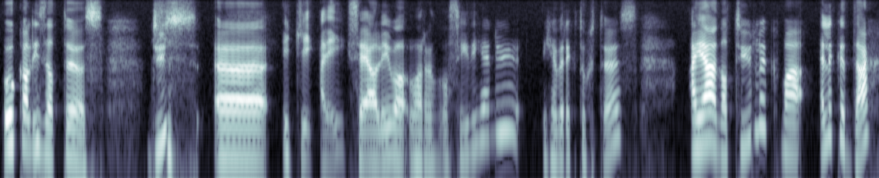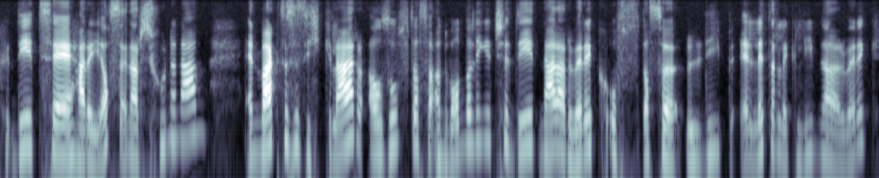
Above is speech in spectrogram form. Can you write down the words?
ook al is dat thuis. Dus uh, ik, ik, allee, ik zei alleen, wat, wat, wat zeg jij nu? Jij werkt toch thuis? Ah ja, natuurlijk. Maar elke dag deed zij haar jas en haar schoenen aan en maakte ze zich klaar alsof dat ze een wandelingetje deed naar haar werk of dat ze liep, eh, letterlijk liep naar haar werk.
